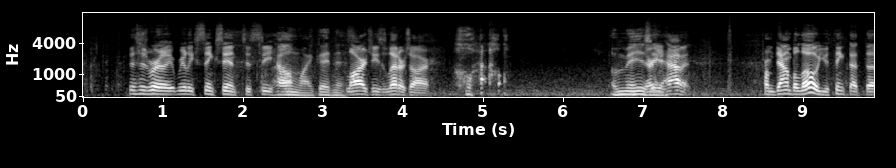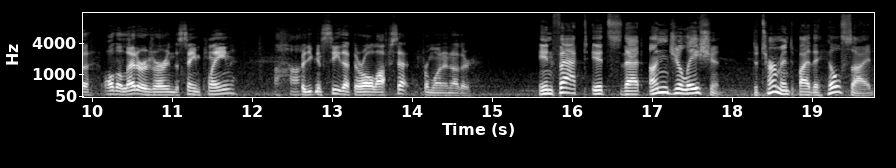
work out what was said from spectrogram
this is where it really sinks in to see how oh my goodness. large these letters are. Wow. Amazing. There you have it. From down below, you think that the all the letters are in the same plane, uh-huh. but you can see that they're all offset from one another. In fact, it's that undulation determined by the hillside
